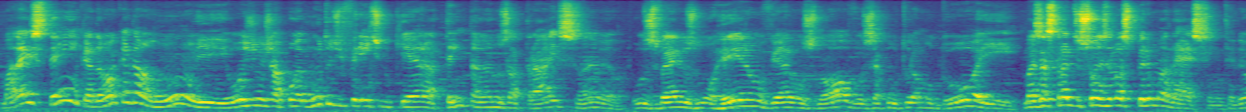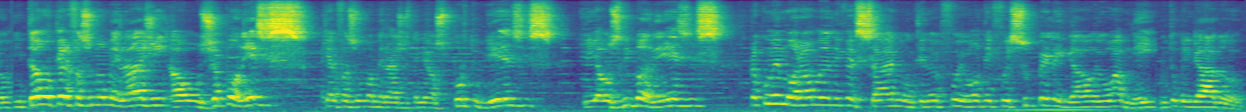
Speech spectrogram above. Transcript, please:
Mas tem, cada um é cada um, e hoje o Japão é muito diferente do que era 30 anos atrás, né, meu? Os velhos morreram, vieram os novos, a cultura mudou, e... mas as tradições elas permanecem, entendeu? Então eu quero fazer uma homenagem aos japoneses, quero fazer uma homenagem também aos portugueses e aos libaneses, para comemorar o meu aniversário, entendeu? Foi ontem, foi super legal, eu amei. Muito obrigado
